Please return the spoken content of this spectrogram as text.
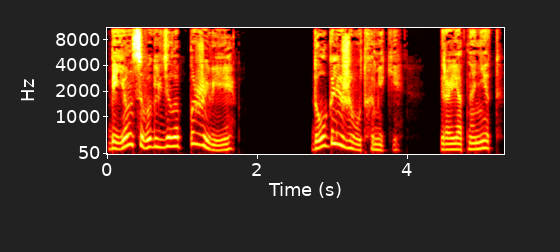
Бейонсе выглядела поживее. Долго ли живут хомяки? Вероятно, нет.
